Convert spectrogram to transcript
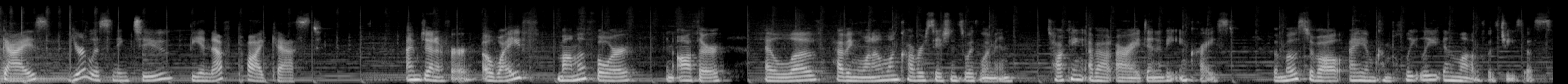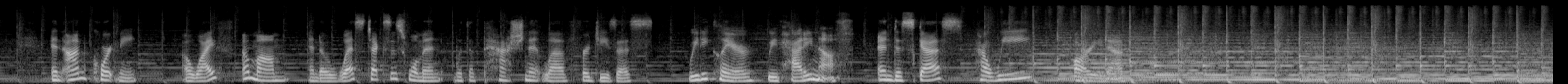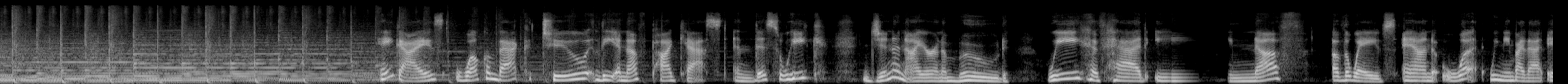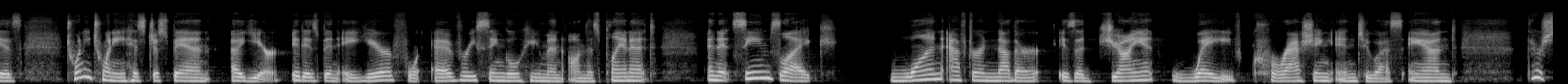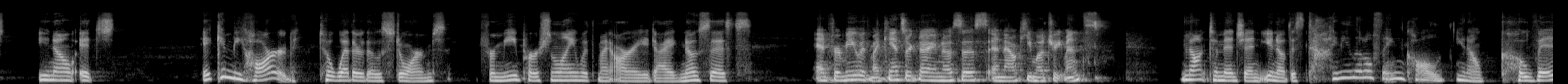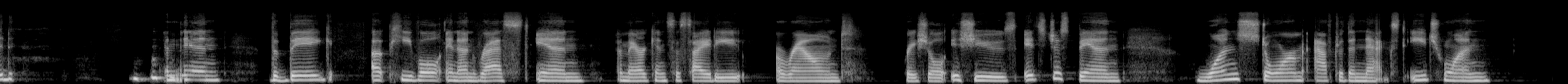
Hey guys, you're listening to the Enough Podcast. I'm Jennifer, a wife, mama of four, an author. I love having one on one conversations with women, talking about our identity in Christ. But most of all, I am completely in love with Jesus. And I'm Courtney, a wife, a mom, and a West Texas woman with a passionate love for Jesus. We declare we've had enough and discuss how we are enough. Hey guys, welcome back to the Enough Podcast. And this week, Jen and I are in a mood. We have had e- enough of the waves. And what we mean by that is 2020 has just been a year. It has been a year for every single human on this planet. And it seems like one after another is a giant wave crashing into us. And there's, you know, it's, it can be hard to weather those storms. For me personally, with my RA diagnosis, and for me, with my cancer diagnosis and now chemo treatments. Not to mention, you know, this tiny little thing called, you know, COVID. and then the big upheaval and unrest in American society around racial issues. It's just been one storm after the next, each one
